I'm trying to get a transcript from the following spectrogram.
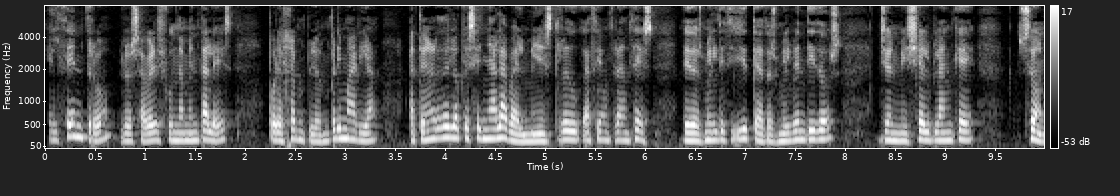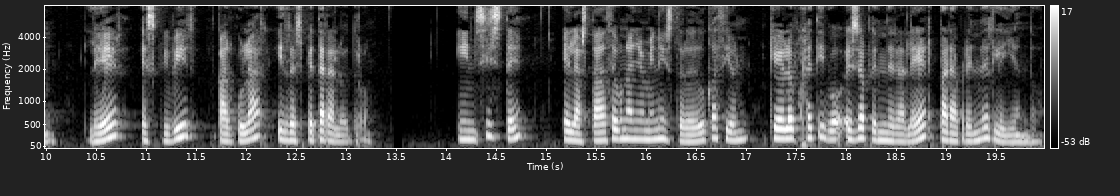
El centro, los saberes fundamentales, por ejemplo, en primaria, a tenor de lo que señalaba el ministro de Educación francés de 2017 a 2022, Jean-Michel Blanquet, son leer, escribir, calcular y respetar al otro. Insiste el hasta hace un año ministro de Educación, que el objetivo es aprender a leer para aprender leyendo.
